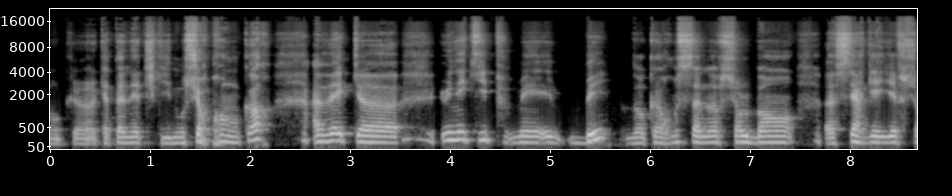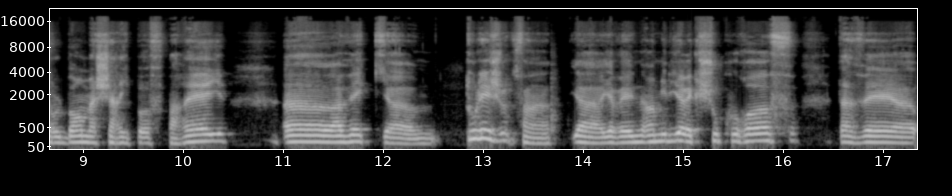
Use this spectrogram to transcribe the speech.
Donc euh, qui nous surprend encore. Avec euh, une équipe mais B. Donc Roussanov sur le banc, euh, Sergeyev sur le banc, Macharipov pareil. avec tous les jeux. Enfin, il y, avait un milieu avec Choukourov, T'avais euh,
